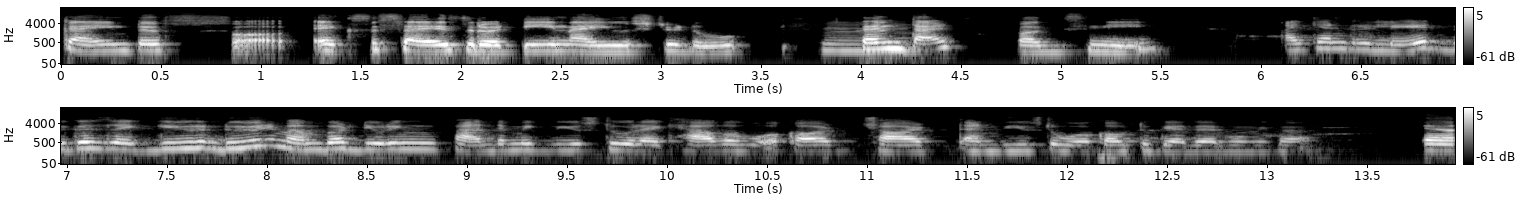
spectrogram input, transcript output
kind of uh, exercise routine I used to do. Mhm. And that bugs me. I can relate because like do you, do you remember during pandemic we used to like have a workout chart and we used to work out together, Bhumika? Yeah,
